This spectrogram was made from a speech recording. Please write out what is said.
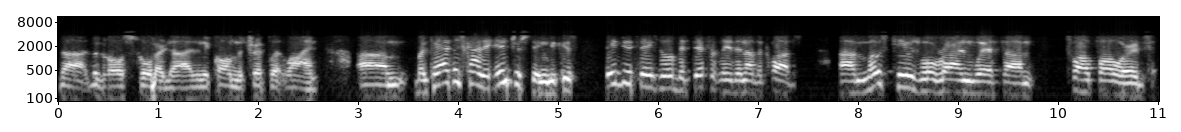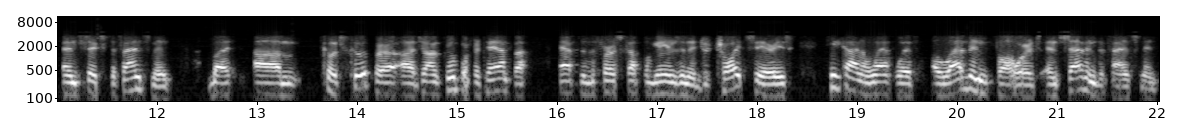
the, the goals scored. Uh, and they call them the triplet line. Um, but Tampa's kind of interesting because they do things a little bit differently than other clubs. Um, most teams will run with um, 12 forwards and six defensemen. But um, Coach Cooper, uh, Jon Cooper for Tampa, after the first couple games in the Detroit series, he kind of went with 11 forwards and seven defensemen.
